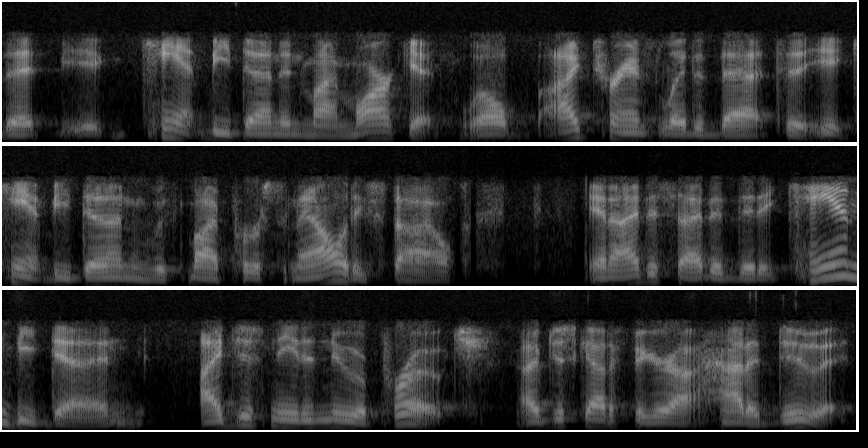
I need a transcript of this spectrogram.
that it can't be done in my market. Well, I translated that to it can't be done with my personality style. And I decided that it can be done. I just need a new approach. I've just got to figure out how to do it.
